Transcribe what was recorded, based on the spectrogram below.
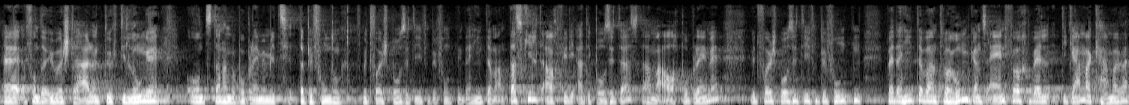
äh, von der Überstrahlung durch die Lunge. Und dann haben wir Probleme mit der Befundung, mit falsch positiven Befunden in der Hinterwand. Das gilt auch für die Adipositas. Da haben wir auch Probleme mit falsch positiven Befunden bei der Hinterwand. Warum? Ganz einfach, weil die Gammakamera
